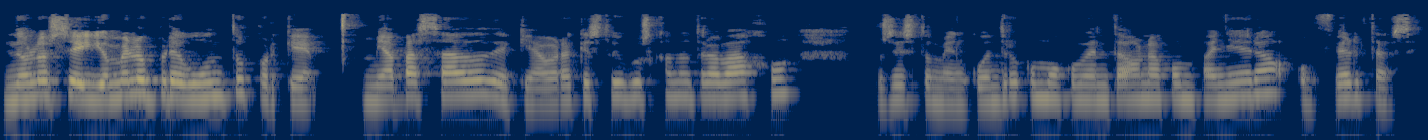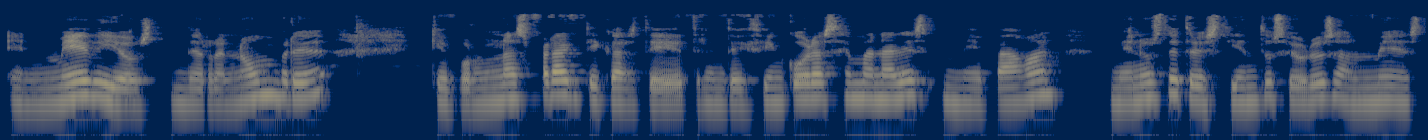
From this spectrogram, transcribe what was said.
No lo sé, yo me lo pregunto porque me ha pasado de que ahora que estoy buscando trabajo, pues esto me encuentro, como comentaba una compañera, ofertas en medios de renombre que por unas prácticas de 35 horas semanales me pagan menos de 300 euros al mes.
